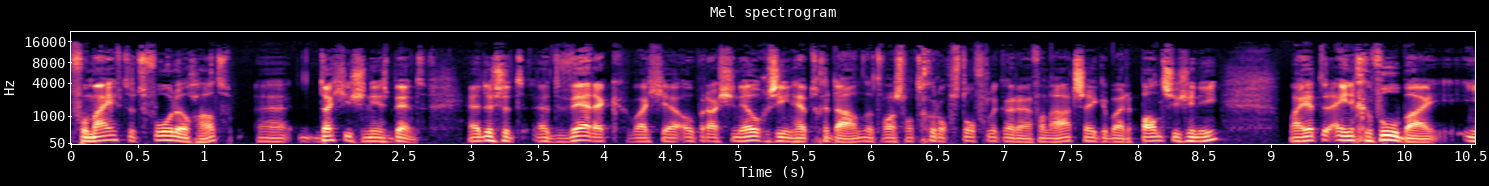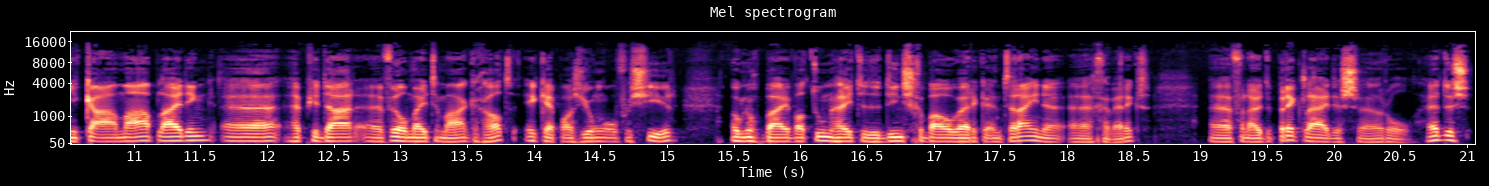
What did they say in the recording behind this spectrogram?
voor mij heeft het voordeel gehad eh, dat je journalist bent. Hè, dus het, het werk wat je operationeel gezien hebt gedaan, dat was wat grofstoffelijker van aard, zeker bij de panzergenie. Maar je hebt er enig gevoel bij. In je KMA-opleiding eh, heb je daar veel mee te maken gehad. Ik heb als jonge officier ook nog bij wat toen heette de dienstgebouwen werken en terreinen gewerkt. Eh, vanuit de prikleidersrol. Hè, dus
